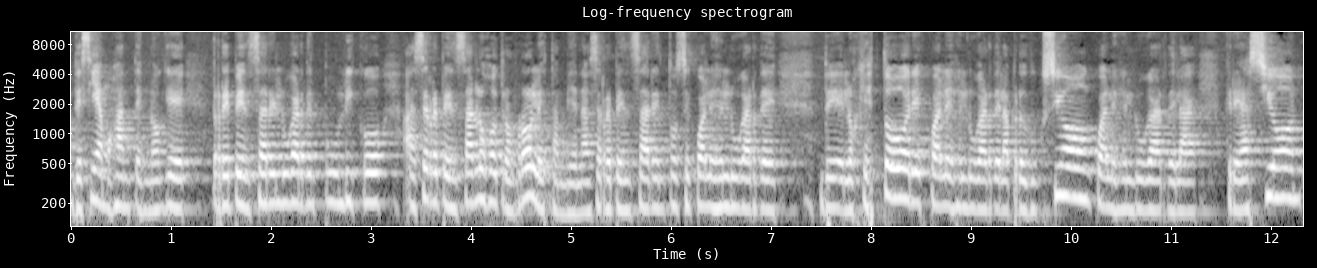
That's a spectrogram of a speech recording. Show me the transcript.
decíamos antes, ¿no? que repensar el lugar del público hace repensar los otros roles también, hace repensar entonces cuál es el lugar de, de los gestores, cuál es el lugar de la producción, cuál es el lugar de la creación.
